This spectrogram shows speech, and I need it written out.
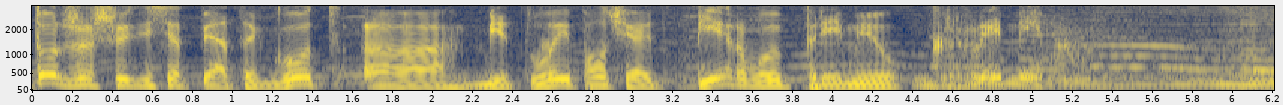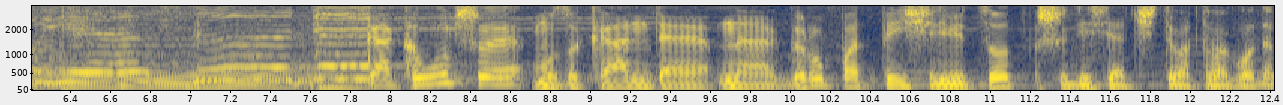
Тот же 65-й год э, Битлы получают первую премию Грэмми. Как лучшая музыкальная э, группа 1964 года.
